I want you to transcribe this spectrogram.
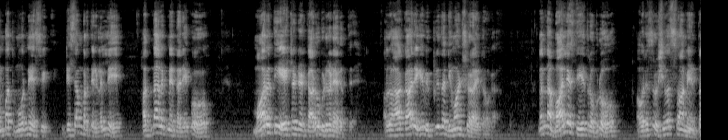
ಎಂಬತ್ತ್ಮೂರನೇ ಇಸ್ವಿ, ಡಿಸೆಂಬರ್ ತಿಂಗಳಲ್ಲಿ ಹದಿನಾಲ್ಕನೇ ತಾರೀಕು ಮಾರುತಿ ಏಯ್ಟ್ ಹಂಡ್ರೆಡ್ ಕಾರು ಬಿಡುಗಡೆ ಆಗುತ್ತೆ. ಅದು ಆ ಕಾರಿಗೆ ವಿಪರೀತ ಡಿಮಾಂಡ್ ಶುರು ಆಯಿತು ಅವಾಗ. ನನ್ನ ಬಾಲ್ಯ ಸ್ನೇಹಿತರೊಬ್ಬರು ಅವರ ಹೆಸರು ಶಿವಸ್ವಾಮಿ ಅಂತ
